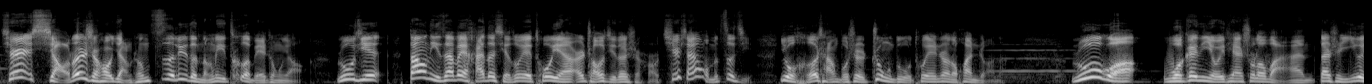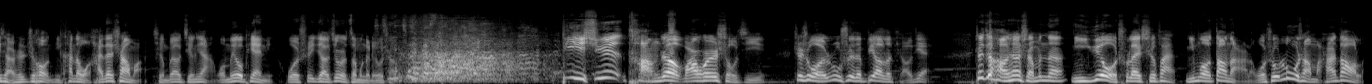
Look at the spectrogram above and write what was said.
其实小的时候养成自律的能力特别重要。如今，当你在为孩子写作业拖延而着急的时候，其实想想我们自己，又何尝不是重度拖延症的患者呢？如果我跟你有一天说了晚安，但是一个小时之后你看到我还在上网，请不要惊讶，我没有骗你，我睡觉就是这么个流程。必须躺着玩会儿手机，这是我入睡的必要的条件。这就好像什么呢？你约我出来吃饭，你问我到哪儿了，我说路上马上到了。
